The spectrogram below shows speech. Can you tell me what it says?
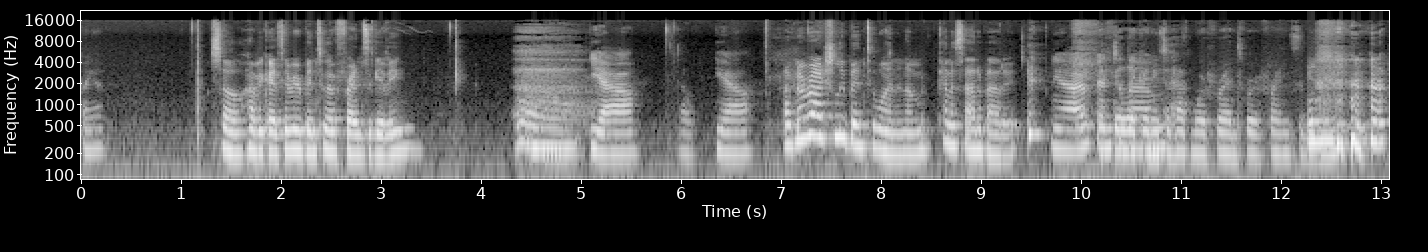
But yeah. so have you guys ever been to a friendsgiving Yeah. No. Yeah. i've never actually been to one and i'm kind of sad about it Yeah, I've been I feel to like them. I need to have more friends for a Friendsgiving.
